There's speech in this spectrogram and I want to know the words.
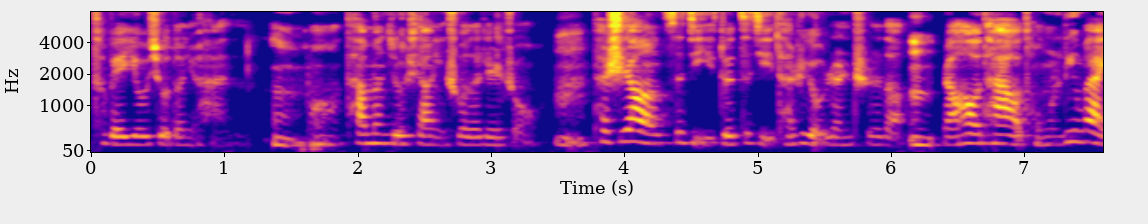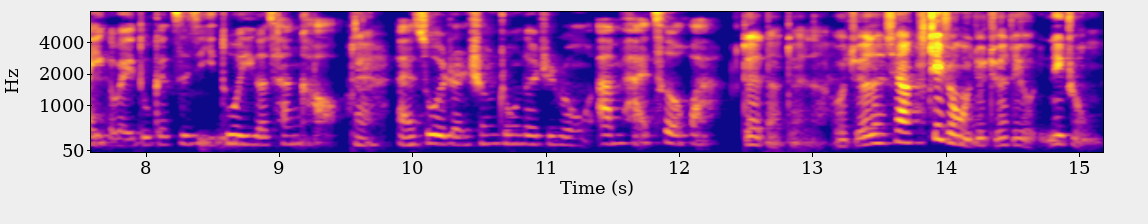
特别优秀的女孩子，嗯嗯，他们就像你说的这种，嗯他实际上自己对自己他是有认知的，嗯，然后他要从另外一个维度给自己多一个参考，对。来做人生中的这种安排策划。对的，对的，我觉得像这种，我就觉得有那种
